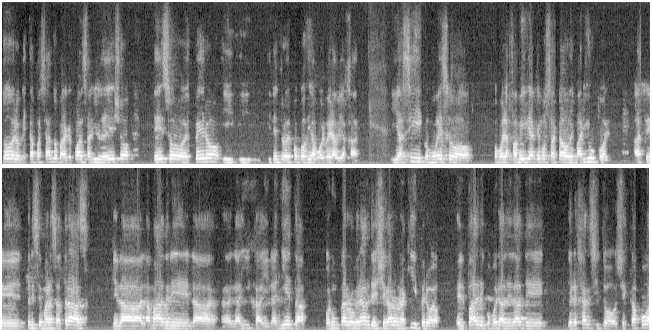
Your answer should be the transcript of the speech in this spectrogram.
todo lo que está pasando para que puedan salir de ello. De eso espero y y dentro de pocos días volver a viajar. Y así como eso, como la familia que hemos sacado de Mariupol hace tres semanas atrás, que la, la madre, la, la, hija y la nieta con un perro grande llegaron aquí, pero el padre, como era de edad de, del ejército, se escapó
